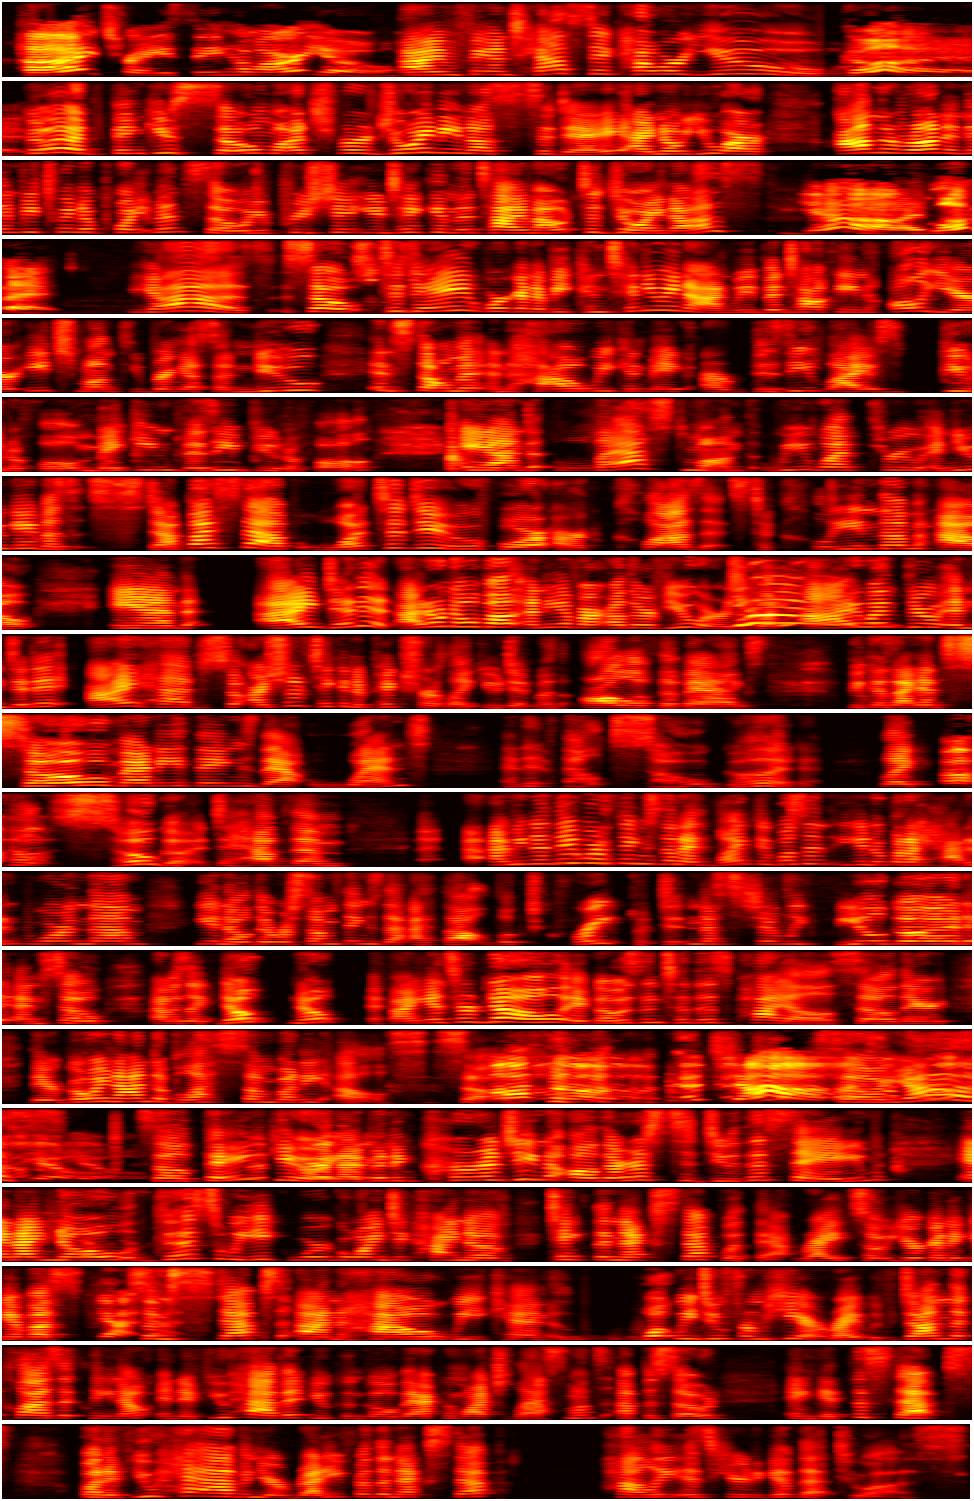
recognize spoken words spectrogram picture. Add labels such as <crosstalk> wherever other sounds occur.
Hi, Tracy. How are you? I'm fantastic. How are you? Good. Good. Thank you so much for joining us today. I know you are on the run and in between appointments, so we appreciate you taking the time out to join us. Yeah, I love it. Yes. So today we're going to be continuing on. We've been talking all year. Each month, you bring us a new installment and how we can make our busy lives beautiful, making busy beautiful. And last month, we went through and you gave us step by step what to do for our closets to clean them out. And I did it. I don't know about any of our other viewers, Yay! but I went through and did it. I had so I should have taken a picture like you did with all of the bags because I had so many things that went and it felt so good. Like uh-huh. felt so good to have them I mean, and they were things that I liked. It wasn't, you know, but I hadn't worn them. You know, there were some things that I thought looked great, but didn't necessarily feel good. And so I was like, nope, nope. If I answered no, it goes into this pile. So they're they're going on to bless somebody else. So awesome. <laughs> Good job. So yes. So thank That's you. And I've been encouraging others to do the same. And I know this week we're going to kind of take the next step with that, right? So you're going to give us yes. some steps on how we can, what we do from here, right? We've done the closet clean out. And if you haven't, you can go back and watch last month's episode and get the steps. But if you have and you're ready for the next step, Hollie is here to give that to us.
